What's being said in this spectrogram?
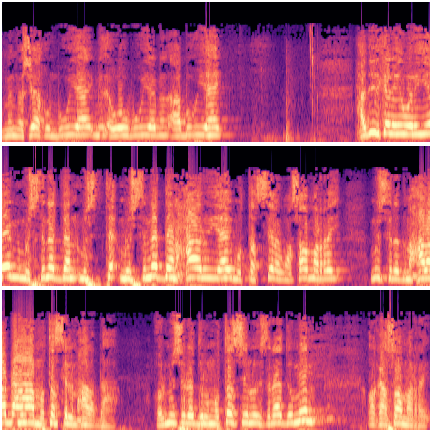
midna sheekh unbu u yahay mid awow bu u yahay mid aaba u yahay. Xadiidkan ay wariyeen musnadan musnadan xaaluu yahay mutasilan waa soo maray musnad maxaa la dhahaa? Mutasil maxaa la dhahaa? Wlmusnad lmutasilu isnaadu min? Waa kaa soo maray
